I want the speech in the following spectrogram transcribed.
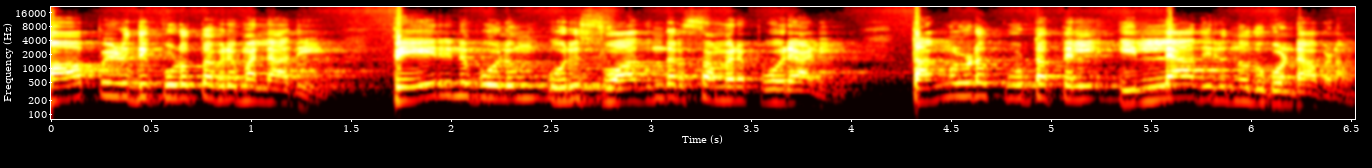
മാപ്പെഴുതി കൊടുത്തവരുമല്ലാതെ പേരിന് പോലും ഒരു സ്വാതന്ത്ര്യ സമര പോരാളി തങ്ങളുടെ കൂട്ടത്തിൽ ഇല്ലാതിരുന്നത് കൊണ്ടാവണം.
